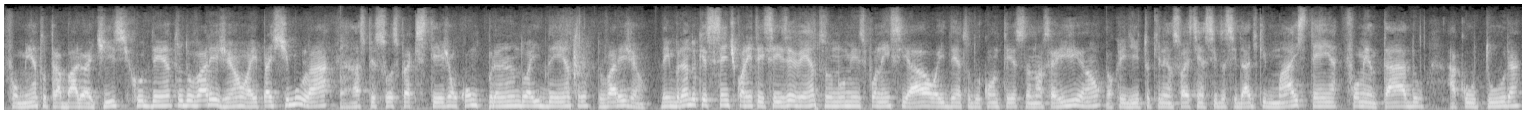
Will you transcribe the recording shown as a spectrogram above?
fomenta o trabalho artístico dentro do varejão aí para estimular as pessoas para que estejam comprando aí dentro do varejão. Lembrando que esses 146 eventos, um número exponencial aí dentro do contexto da nossa região. Eu acredito que Lençóis tenha sido a cidade que mais tenha fomentado a cultura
